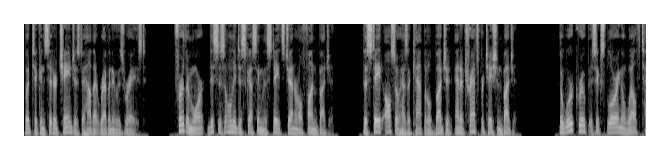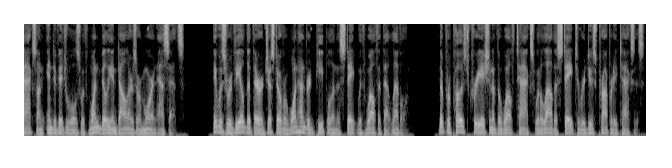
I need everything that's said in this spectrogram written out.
but to consider changes to how that revenue is raised. Furthermore, this is only discussing the state's general fund budget. The state also has a capital budget and a transportation budget. The work group is exploring a wealth tax on individuals with $1 billion or more in assets. It was revealed that there are just over 100 people in the state with wealth at that level. The proposed creation of the wealth tax would allow the state to reduce property taxes.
